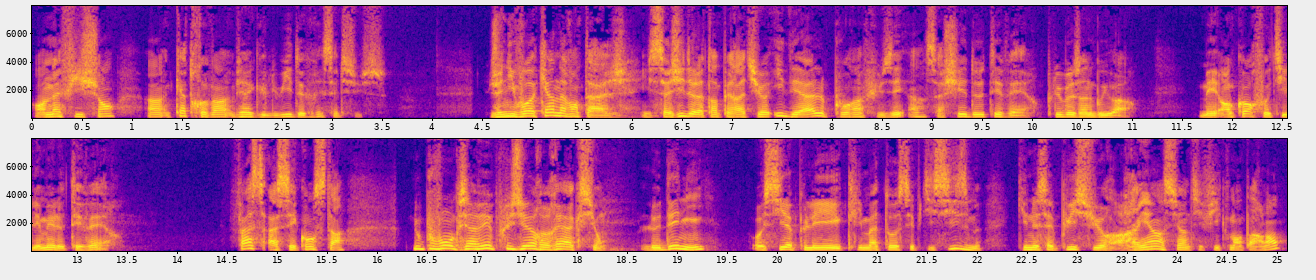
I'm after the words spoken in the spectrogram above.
en affichant un 80,8 degrés Celsius. Je n'y vois qu'un avantage. Il s'agit de la température idéale pour infuser un sachet de thé vert. Plus besoin de bouilloire. Mais encore faut-il aimer le thé vert. Face à ces constats, nous pouvons observer plusieurs réactions. Le déni, aussi appelé climato-scepticisme, qui ne s'appuie sur rien scientifiquement parlant,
